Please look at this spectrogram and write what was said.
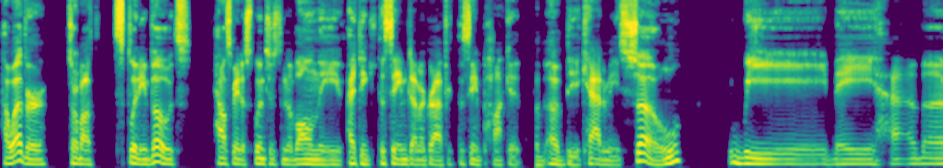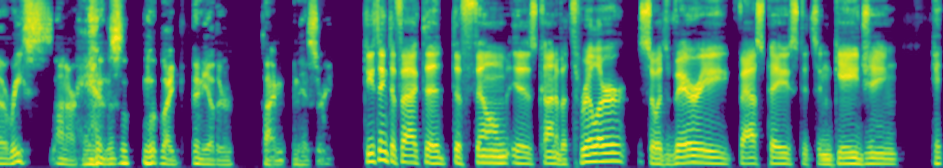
However, talk about splitting votes, House made of splinters to Navalny, I think the same demographic, the same pocket of, of the academy. So we may have a race on our hands like any other time in history. Do you think the fact that the film is kind of a thriller, so it's very fast paced, it's engaging, it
